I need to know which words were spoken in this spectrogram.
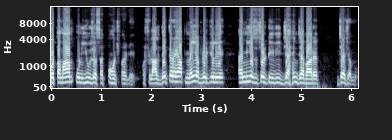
वो तमाम उन यूज़र्स तक पहुँच सके और फ़िलहाल देखते रहे आप नई अपडेट के लिए एन एस एस टीवी जय हिंद, जय भारत, जय जम्मू।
